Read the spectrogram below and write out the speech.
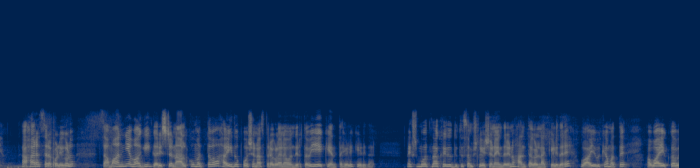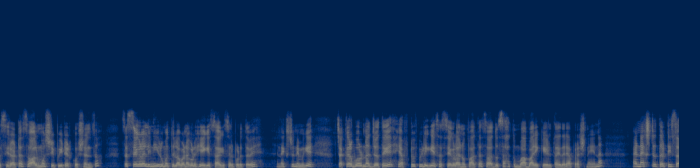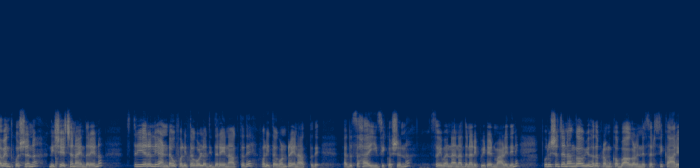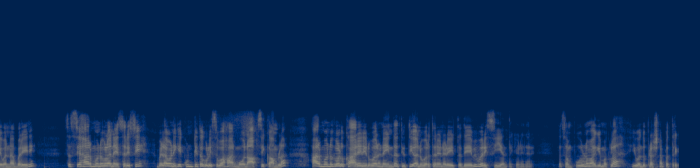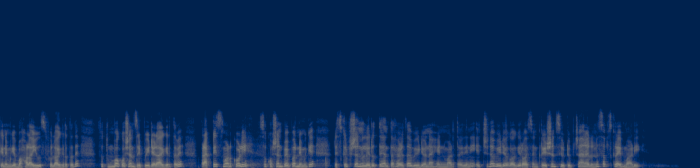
ಆಹಾರ ಸರಪಳಿಗಳು ಸಾಮಾನ್ಯವಾಗಿ ಗರಿಷ್ಠ ನಾಲ್ಕು ಅಥವಾ ಐದು ಪೋಷಣಾಸ್ತ್ರಗಳನ್ನು ಹೊಂದಿರ್ತವೆ. ಏಕೆ ಅಂತ ಹೇಳಿ ಕೇಳಿದ್ದಾರೆ. ನೆಕ್ಸ್ಟ್ ಮೂವತ್ತ್ನಾಲ್ಕೈದು ದ್ಯುತಿ ಸಂಶ್ಲೇಷಣೆ ಎಂದರೇನು? ಹಂತಗಳನ್ನ ಕೇಳಿದ್ದಾರೆ. ವಾಯುವಿಕ ಮತ್ತು ಅವಾಯುವಿಕ ಉಸಿರಾಟ ಸೊ ಆಲ್ಮೋಸ್ಟ್ ರಿಪೀಟೆಡ್ ಕ್ವಶನ್ಸು ಸಸ್ಯಗಳಲ್ಲಿ ನೀರು ಮತ್ತು ಲವಣಗಳು ಹೇಗೆ ಸಾಗಿಸಲ್ಪಡುತ್ತವೆ? ನೆಕ್ಸ್ಟ್ ನಿಮಗೆ ಚಕ್ರಬೋರ್ಡ್ನ ಜೊತೆಗೆ ಎಫ್ ಟು ಪೀಳಿಗೆ ಸಸ್ಯಗಳ ಅನುಪಾತ ಸೊ ಅದು ಸಹ ತುಂಬ ಬಾರಿ ಕೇಳ್ತಾ ಇದ್ದಾರೆ ಆ ಪ್ರಶ್ನೆಯನ್ನು. And next thirty seventh question ನಿಷೇಚನ ಎಂದರೇನು? ಸ್ತ್ರೀಯರಲ್ಲಿ ಅಂಡವು ಫಲಿತಗೊಳ್ಳದಿದ್ದರೆ ಏನಾಗ್ತದೆ? ಫಲಿತಗೊಂಡ್ರೆ ಏನಾಗ್ತದೆ? ಅದು ಸಹ ಈಸಿ ಕ್ವಶನ್ನು ಸೊ ಇವನ್ ನಾನು ಅದನ್ನು ರಿಪೀಟೆಡ್ ಮಾಡಿದ್ದೀನಿ. ಪುರುಷ ಜನಾಂಗ ವ್ಯೂಹದ ಪ್ರಮುಖ ಭಾಗಗಳನ್ನು ಹೆಸರಿಸಿ, ಕಾರ್ಯವನ್ನು ಬರೆಯಿರಿ. ಸಸ್ಯ ಹಾರ್ಮೋನುಗಳನ್ನು ಹೆಸರಿಸಿ, ಬೆಳವಣಿಗೆ ಕುಂಠಿತಗೊಳಿಸುವ ಹಾರ್ಮೋನ್ ಆಪ್ಸಿಕ್ ಆಮ್ಲ ಹಾರ್ಮೋನುಗಳು ಕಾರ್ಯನಿರ್ವಹಣೆಯಿಂದ ದ್ವಿತೀಯ ಅನುವರ್ತನೆ ನಡೆಯುತ್ತದೆ, ವಿವರಿಸಿ ಅಂತ ಕೇಳಿದ್ದಾರೆ. ಸಂಪೂರ್ಣವಾಗಿ ಮಕ್ಕಳ, ಈ ಒಂದು ಪ್ರಶ್ನೆ ಪತ್ರಿಕೆ ನಿಮಗೆ ಬಹಳ ಯೂಸ್ಫುಲ್ ಆಗಿರ್ತದೆ. ಸೊ ತುಂಬ ಕ್ವಶನ್ಸ್ ರಿಪೀಟೆಡ್ ಆಗಿರ್ತವೆ. ಪ್ರಾಕ್ಟೀಸ್ ಮಾಡ್ಕೊಳ್ಳಿ. ಸೊ ಕ್ವಶನ್ ಪೇಪರ್ ನಿಮಗೆ ಡಿಸ್ಕ್ರಿಪ್ಷನಲ್ಲಿ ಇರುತ್ತೆ ಅಂತ ಹೇಳ್ತಾ ವೀಡಿಯೋನ ಹೆಂಡ್ ಮಾಡ್ತಾ ಇದ್ದೀನಿ. ಹೆಚ್ಚಿನ ವೀಡಿಯೋಗಾಗಿ ರಾಯ್ಸ್ ಆ್ಯಂಡ್ ಕ್ರಿಯೇಷನ್ಸ್ ಯೂಟ್ಯೂಬ್ ಚಾನಲನ್ನು ಸಬ್ಸ್ಕ್ರೈಬ್ ಮಾಡಿ.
